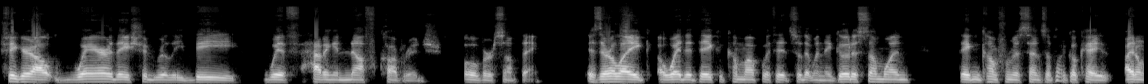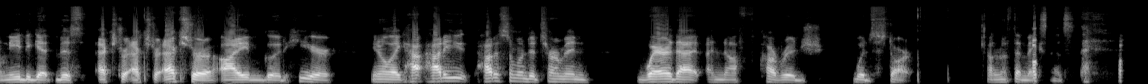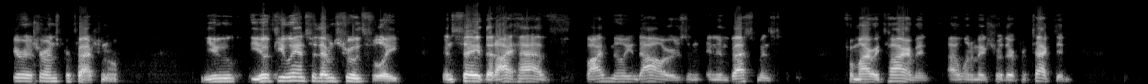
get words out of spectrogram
figure out where they should really be with having enough coverage over something? Is there like a way that they could come up with it so that when they go to someone, they can come from a sense of like, okay, I don't need to get this extra, extra, extra. I'm good here. You know, like how, how do you how does someone determine where that enough coverage would start? I don't know if that makes sense. Your insurance professional. You you if you answer them truthfully and say that I have five million dollars in, in investments for my retirement, I want to make sure they're protected.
